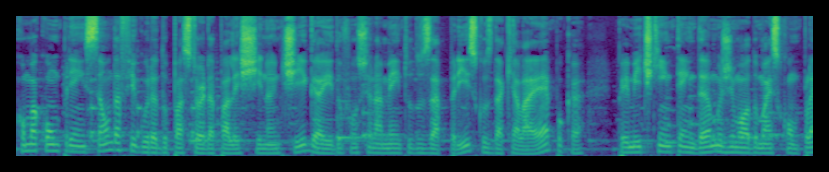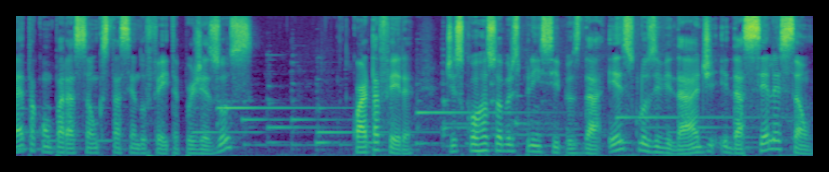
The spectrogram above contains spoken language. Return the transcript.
como a compreensão da figura do pastor da Palestina antiga e do funcionamento dos apriscos daquela época permite que entendamos de modo mais completo a comparação que está sendo feita por Jesus? Quarta-feira, discorra sobre os princípios da exclusividade e da seleção,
